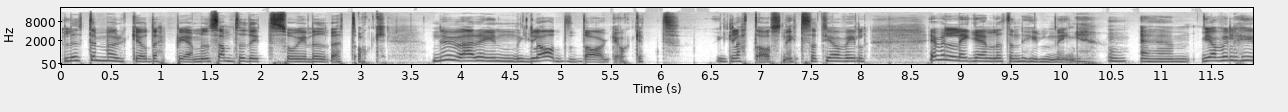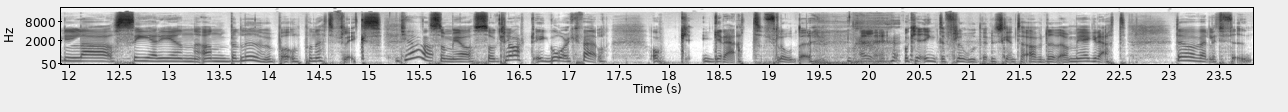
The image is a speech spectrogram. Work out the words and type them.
lite mörka och deppiga men samtidigt så är livet och nu är det en glad dag och ett glatt avsnitt så att jag vill, jag vill lägga en liten hyllning. Mm. Ehm, jag vill hylla serien Unbelievable på Netflix Ja. som jag såg klart igår kväll och grät floder. Eller okej, inte floder, nu ska jag inte överdriva, men jag grät. Det var väldigt fin.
